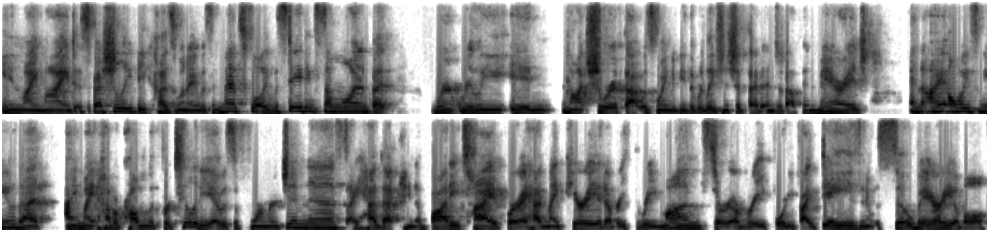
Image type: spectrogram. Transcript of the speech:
in my mind, especially because when I was in med school, I was dating someone, but weren't really in, not sure if that was going to be the relationship that ended up in marriage. And I always knew that I might have a problem with fertility. I was a former gymnast. I had that kind of body type where I had my period every three months or every 45 days. And it was so variable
